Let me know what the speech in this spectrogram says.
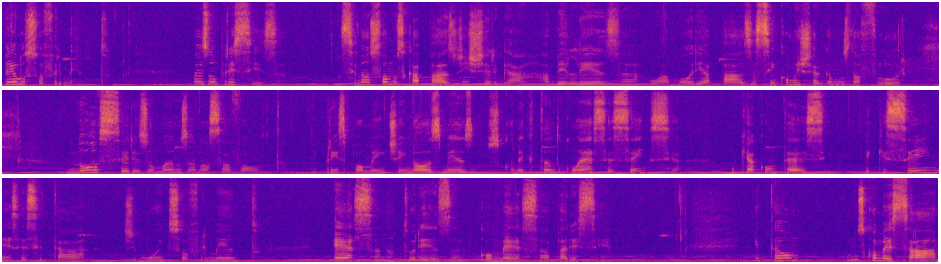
pelo sofrimento. Mas não precisa. Se nós somos capazes de enxergar a beleza, o amor e a paz, assim como enxergamos na flor, nos seres humanos à nossa volta, e principalmente em nós mesmos, conectando com essa essência, o que acontece é que sem necessitar de muito sofrimento, essa natureza começa a aparecer. Então, vamos começar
